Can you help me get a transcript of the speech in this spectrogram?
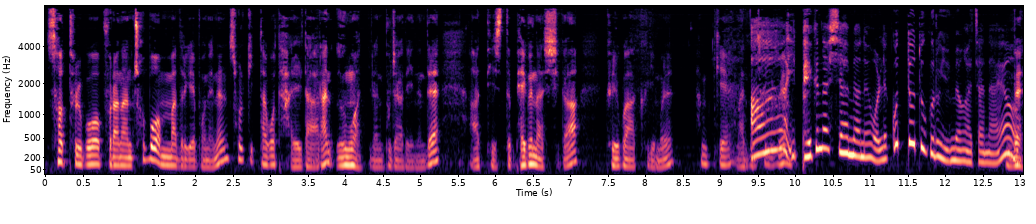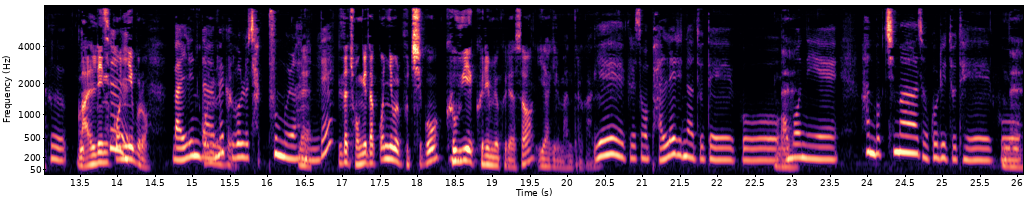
서툴고 불안한 초보 엄마들에게 보내는 솔깃하고 달달한 응원이라는 부자가 되어 있는데 아티스트 백은하 씨가 글과 그림을 함께 만든 아, 책이고요. 이 백은하 씨 하면은 원래 꽃도둑으로 유명하잖아요. 네. 그 말린 꽃잎으로 말린 다음에 꽃잎으로. 그걸로 작품을 네. 하는데 일단 종이다 꽃잎을 붙이고 그 위에 그림을 그려서 이야기를 만들어가는. 예, 그래서 뭐 발레리나도 되고 네. 어머니의 한복 치마 저고리도 되고 네.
